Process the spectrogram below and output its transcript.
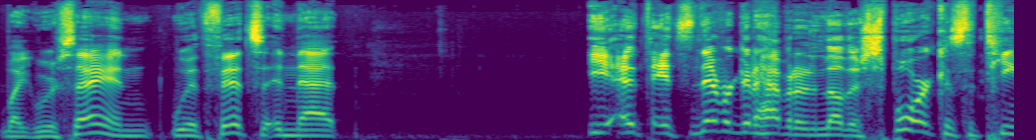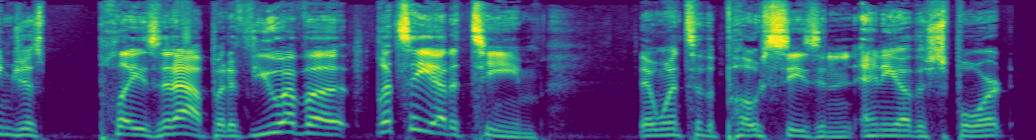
like we were saying with Fitz, in that yeah, it, it's never going to happen in another sport because the team just plays it out. But if you have a, let's say you had a team that went to the postseason in any other sport,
